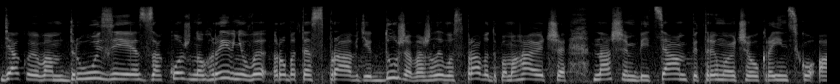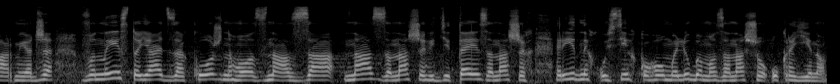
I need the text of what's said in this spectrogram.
Дякую вам, друзі, за кожну гривню. Ви робите справді дуже важливу справу, допомагаючи нашим бійцям, підтримуючи українську армію. Адже вони стоять за кожного з нас, за нас, за наших дітей, за наших рідних, усіх, кого ми любимо, за нашу Україну.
